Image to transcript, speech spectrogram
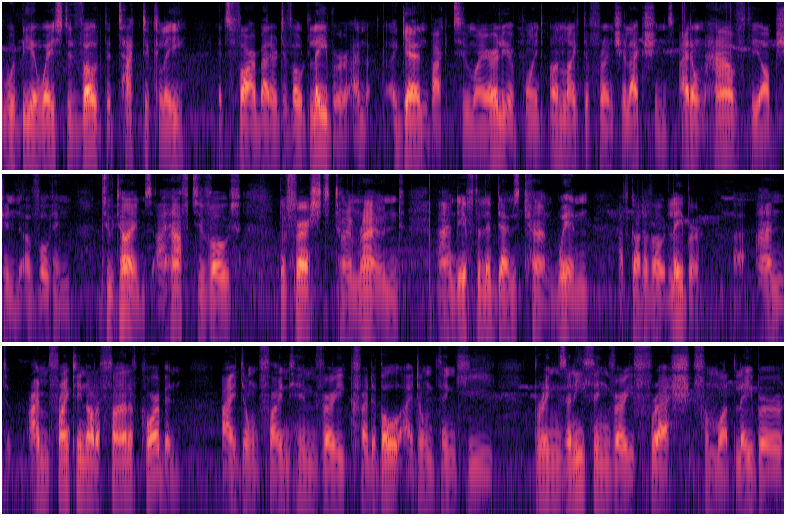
would be a wasted vote. That tactically, it's far better to vote Labour. And again, back to my earlier point, unlike the French elections, I don't have the option of voting two times. I have to vote the first time round, and if the Lib Dems can't win, I've got to vote Labour. Uh, and I'm frankly not a fan of Corbyn. I don't find him very credible. I don't think he brings anything very fresh from what Labour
